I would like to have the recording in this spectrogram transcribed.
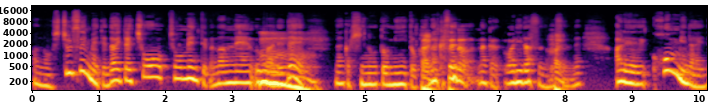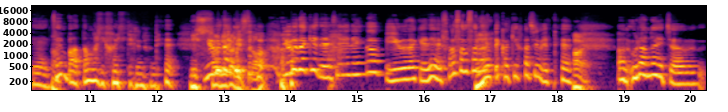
あの、市中水明って大体長、長面っていうか何年生まれで、うんなんか日野とみとか、はい。なんかそういうの、なんか割り出すんですよね。あれ、本見ないで全部頭に入ってるので、え、そ言うだけそう言うだけで、生年月日言うだけで、サラサラサラって書き始めて、はい。あの、占えちゃう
